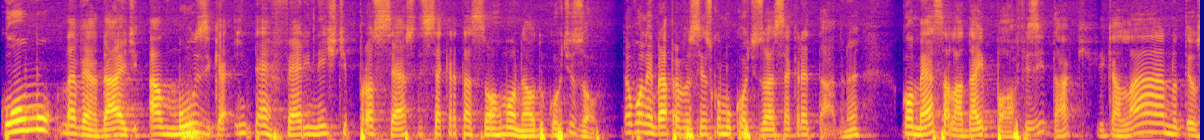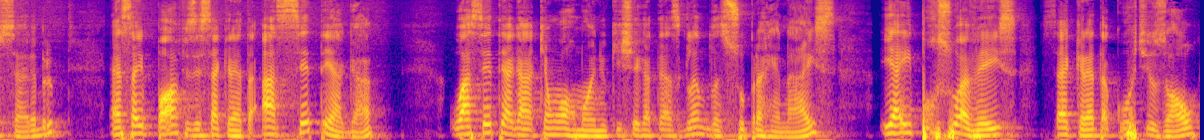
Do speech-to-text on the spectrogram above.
como, na verdade, a música interfere neste processo de secretação hormonal do cortisol. Então, vou lembrar para vocês como o cortisol é secretado. Né? Começa lá da hipófise, tá? que fica lá no teu cérebro. Essa hipófise secreta ACTH. O ACTH, que é um hormônio que chega até as glândulas suprarrenais, e aí, por sua vez, secreta cortisol,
